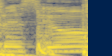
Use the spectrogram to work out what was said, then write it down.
precio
